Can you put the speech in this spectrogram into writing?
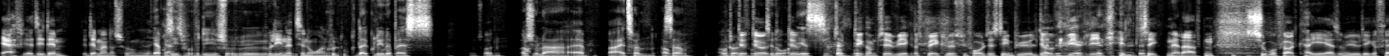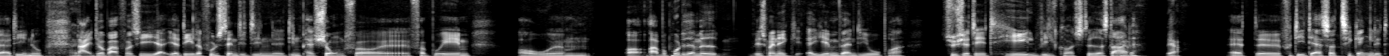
ja, ja det, er dem, det er dem, han har sunget. Ikke? Ja, præcis, fordi... Øh, Colline er tenoren. Nej, Colline er bas. Jeg tror den. Og Chonard er bariton, okay. altså Rodolfo det, det, Tenor. det, Yes. det, det kom til at virke respektløst i forhold til Sten Byøl. Det var virkelig ikke hensigten, at haft en super flot karriere, som jo ikke er færdig endnu. Nej, Nej det var bare for at sige, at jeg, jeg deler fuldstændig din, øh, din passion for, øh, for Bohème. Og, øhm, og apropos det der med, hvis man ikke er hjemmevandt i opera, synes jeg, det er et helt vildt godt sted at starte. Ja. Ja. At, øh, fordi det er så tilgængeligt.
